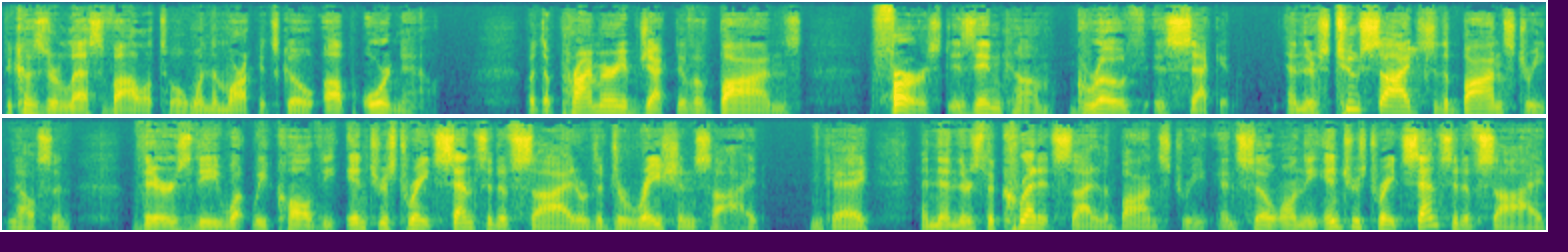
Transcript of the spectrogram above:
because they're less volatile when the markets go up or down. But the primary objective of bonds first is income, growth is second. And there's two sides to the bond street, Nelson. There's the what we call the interest rate sensitive side or the duration side, okay? And then there's the credit side of the bond street. And so on the interest rate sensitive side,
